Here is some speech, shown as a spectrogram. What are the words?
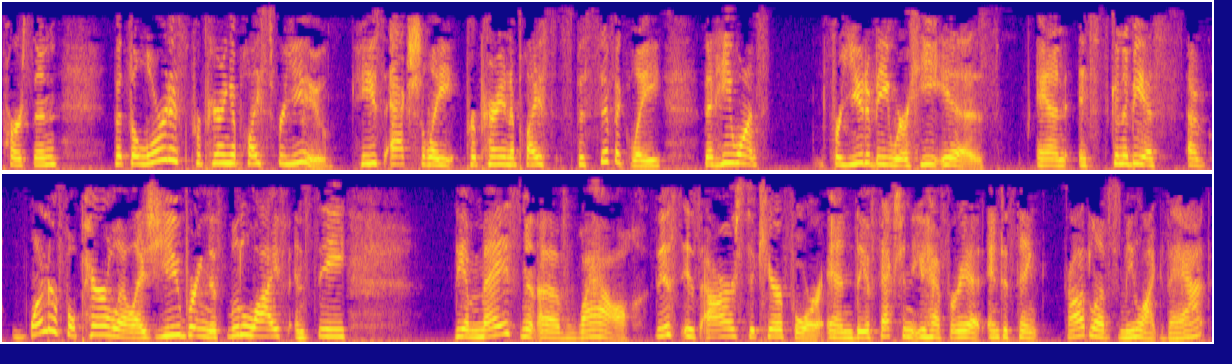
person, but the Lord is preparing a place for you. He's actually preparing a place specifically that He wants for you to be where He is. And it's going to be a, a wonderful parallel as you bring this little life and see the amazement of, wow, this is ours to care for, and the affection that you have for it, and to think, God loves me like that.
